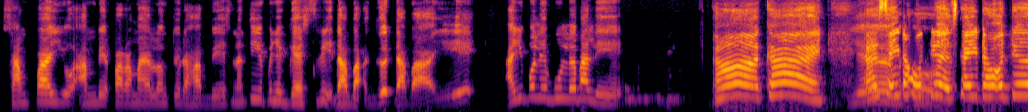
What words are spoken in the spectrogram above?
sampai you ambil paramylon tu dah habis. Nanti you punya gastrik dah good dah baik. Ah, you boleh mula balik. Ah kan. Yeah, uh, saya betul. dah order, saya dah order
